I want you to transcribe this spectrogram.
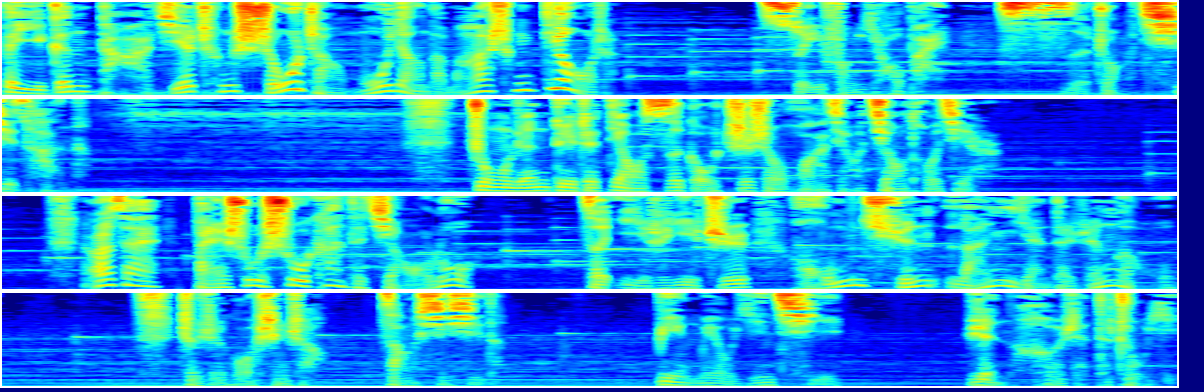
被一根打结成手掌模样的麻绳吊着，随风摇摆，死状凄惨呢。众人对着吊死狗指手画脚，交头接耳。而在柏树树干的角落，则倚着一只红裙蓝眼的人偶。这人偶身上脏兮兮的，并没有引起任何人的注意。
